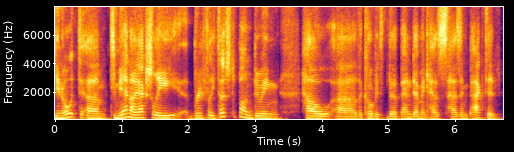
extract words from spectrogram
You know, um, Timea and I actually briefly touched upon doing how uh, the COVID, the pandemic has has impacted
